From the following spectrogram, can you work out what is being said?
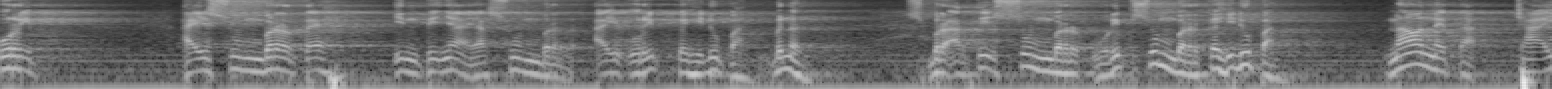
urip. Ai sumber teh intinya ya sumber. Ai urip kehidupan bener. Berarti sumber urip sumber kehidupan. Naon neta cai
